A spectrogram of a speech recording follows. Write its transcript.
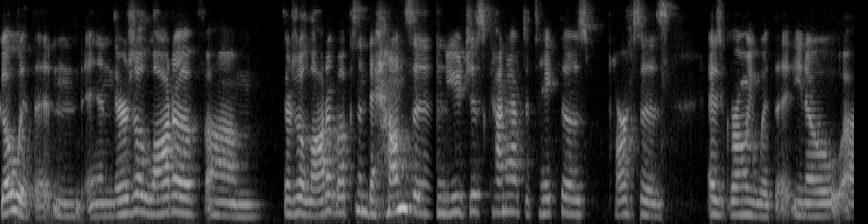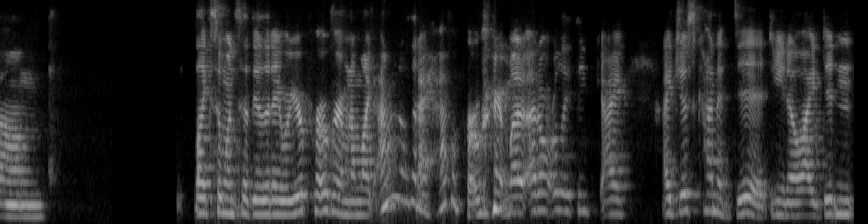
go with it. And and there's a lot of um, there's a lot of ups and downs, and you just kind of have to take those parts as as growing with it. You know, um, like someone said the other day, "Well, your program," and I'm like, I don't know that I have a program. I, I don't really think I I just kind of did. You know, I didn't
